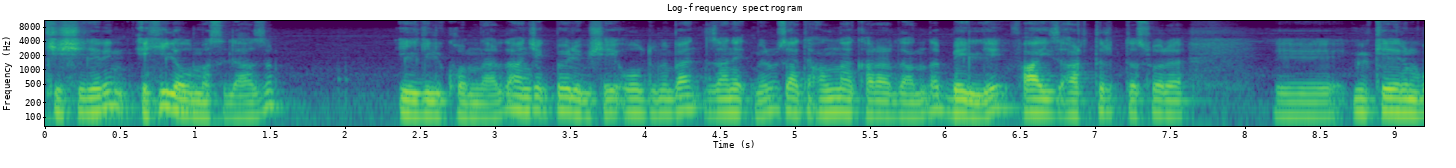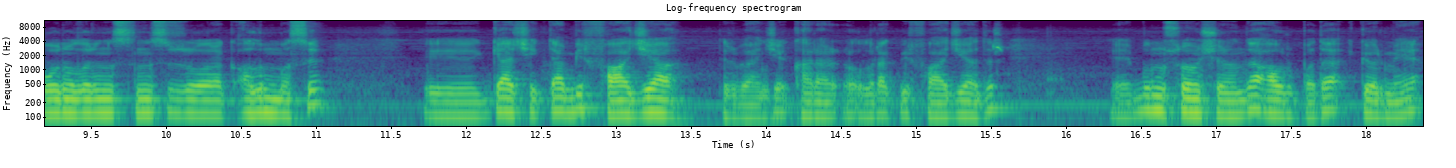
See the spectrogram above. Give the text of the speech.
kişilerin ehil olması lazım ilgili konularda. Ancak böyle bir şey olduğunu ben zannetmiyorum. Zaten alınan karardan da belli. Faiz arttırıp da sonra e, ülkelerin bonolarının sınırsız olarak alınması e, gerçekten bir faciadır bence. Karar olarak bir faciadır. E, bunun sonuçlarını da Avrupa'da görmeye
